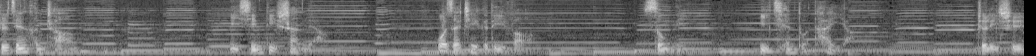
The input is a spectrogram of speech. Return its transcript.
时间很长，你心地善良，我在这个地方送你一千朵太阳。这里是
